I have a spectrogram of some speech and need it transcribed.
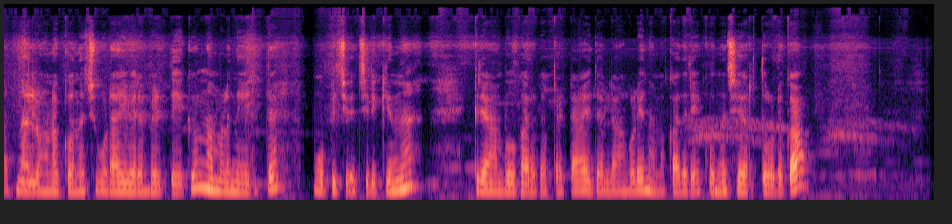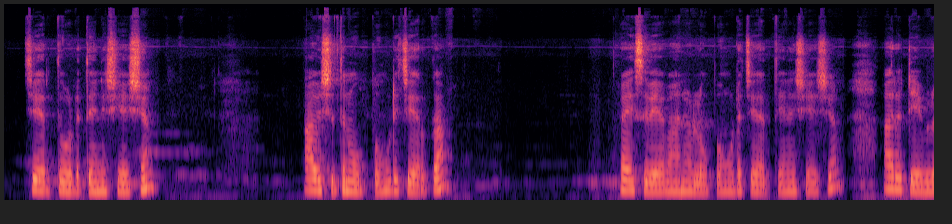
അത് നല്ലോണമൊക്കെ ഒന്ന് ചൂടായി വരുമ്പോഴത്തേക്കും നമ്മൾ നേരത്തെ മൂപ്പിച്ച് വെച്ചിരിക്കുന്ന ഗ്രാമ്പൂ കറുകപ്പെട്ട ഇതെല്ലാം കൂടി നമുക്കതിലേക്കൊന്ന് ചേർത്ത് കൊടുക്കാം. ചേർത്ത് കൊടുത്തതിന് ശേഷം ആവശ്യത്തിന് ഉപ്പും കൂടി ചേർക്കാം. റൈസ് വേവാനുള്ള ഉപ്പും കൂടെ ചേർത്തതിന് ശേഷം അര ടേബിൾ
